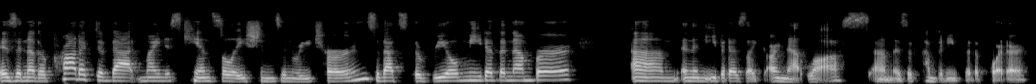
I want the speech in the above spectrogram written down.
is another product of that minus cancellations and returns. So that's the real meat of the number. Um, and then EBITDA is like our net loss um, as a company for the quarter.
